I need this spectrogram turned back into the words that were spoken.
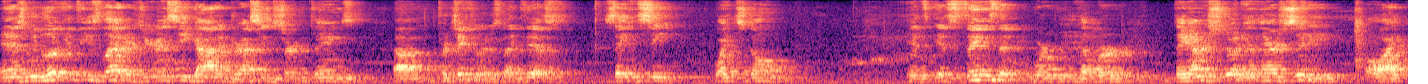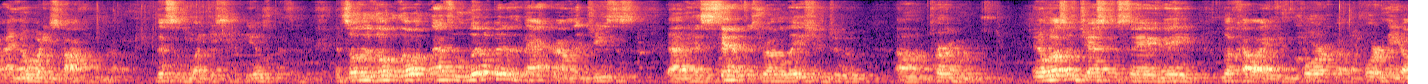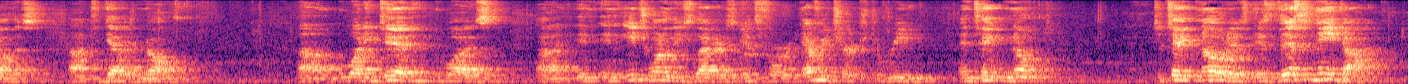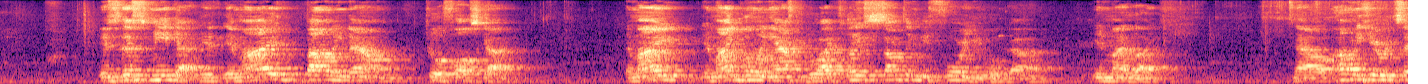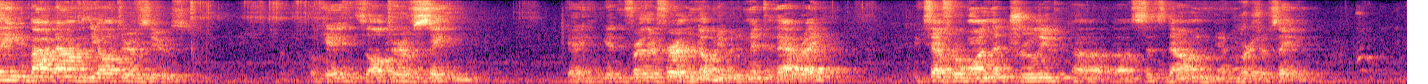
And as we look at these letters, you're going to see God addressing certain things, uh, particulars like this Satan's seat, white stone. It's, it's things that were, that were, they understood in their city. Oh, I, I know what he's talking about. This is what this deals with. And so that's a little bit of the background that Jesus uh, has sent this revelation to um, Pergamum. And it wasn't just to say, hey, look how I can uh, coordinate all this uh, together. No. Um, what he did was, uh, in, in each one of these letters, it's for every church to read and take note. To take note is, is this me, God? Is this me, God? Am I bowing down to a false God? Am I, am I going after, do I place something before you, O oh God, in my life? Now, how many here would say you bow down to the altar of Zeus? Okay, it's the altar of Satan. Okay, getting further and further. Nobody would admit to that, right? Except for one that truly uh, uh, sits down and, worships Satan.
